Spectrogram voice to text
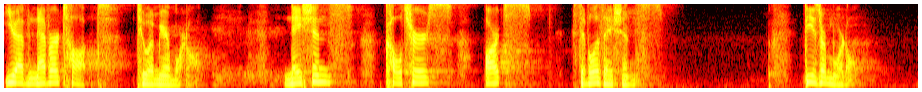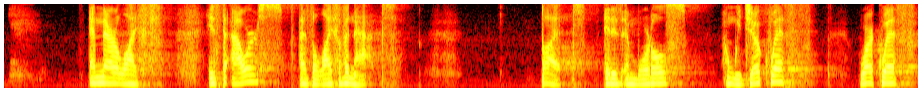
You have never talked to a mere mortal. Nations, cultures, arts, civilizations, these are mortal. And their life is to ours as the life of a gnat. But it is immortals whom we joke with, work with,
